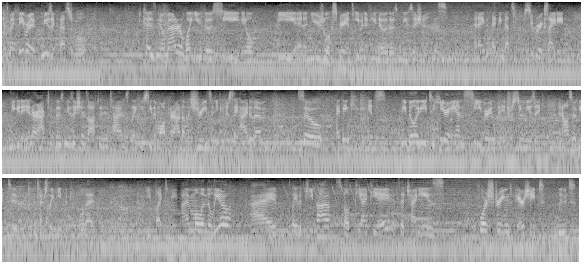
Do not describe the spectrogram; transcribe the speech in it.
it's my favorite music festival because no matter what you go see, it'll be an unusual experience, even if you know those musicians. And I, I think that's super exciting. You get to interact with those musicians. Oftentimes, like you see them walking around on the streets, and you can just say hi to them. So I think it's the ability to hear and see very interesting music, and also get to potentially meet the people that you'd like to meet. I'm Melinda Leo. I play the pipa, spelled P-I-P-A. It's a Chinese four-stringed pear-shaped lute.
